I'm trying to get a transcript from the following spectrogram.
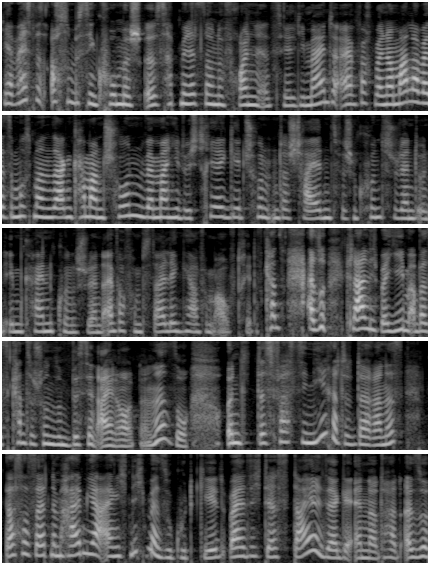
Ja, weißt du, was auch so ein bisschen komisch ist? Hat mir letztens noch eine Freundin erzählt. Die meinte einfach, weil normalerweise muss man sagen, kann man schon, wenn man hier durch Trier geht, schon unterscheiden zwischen Kunststudent und eben kein Kunststudent. Einfach vom Styling her und vom Auftreten. Das kannst, also klar nicht bei jedem, aber das kannst du schon so ein bisschen einordnen, ne? So. Und das Faszinierende daran ist, dass das seit einem halben Jahr eigentlich nicht mehr so gut geht, weil sich der Style sehr geändert hat. Also,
